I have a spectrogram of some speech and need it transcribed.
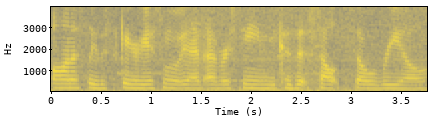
honestly the scariest movie I've ever seen because it felt so real.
